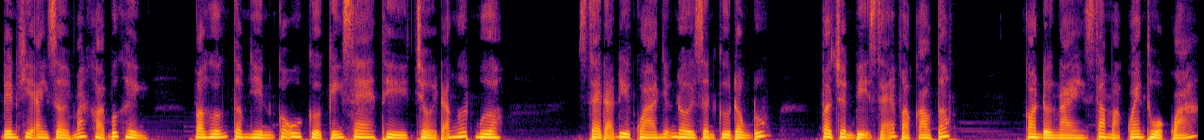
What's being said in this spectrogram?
Đến khi anh rời mắt khỏi bức hình và hướng tầm nhìn qua ô cửa kính xe thì trời đã ngớt mưa. Xe đã đi qua những nơi dân cư đông đúc và chuẩn bị sẽ vào cao tốc. Con đường này sao mà quen thuộc quá.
